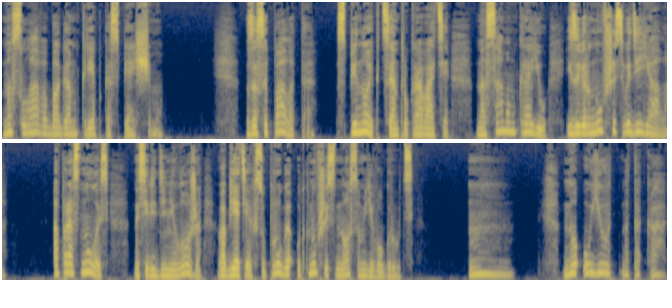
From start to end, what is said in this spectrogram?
но слава богам крепко спящему. Засыпала-то спиной к центру кровати, на самом краю и завернувшись в одеяло, а проснулась на середине ложа в объятиях супруга, уткнувшись носом его грудь. Ммм, но уютно-то как.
